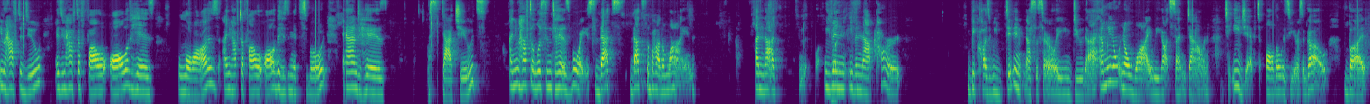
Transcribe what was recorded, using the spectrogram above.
you have to do is you have to follow all of his laws and you have to follow all of his mitzvot and his statutes and you have to listen to his voice. That's that's the bottom line. And that even right. even that part because we didn't necessarily do that. And we don't know why we got sent down to Egypt all those years ago. But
